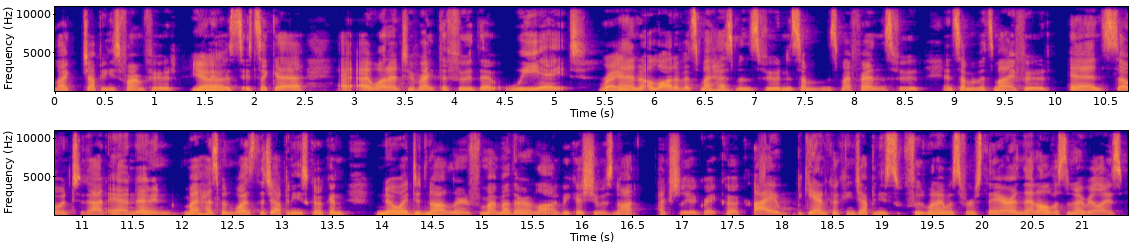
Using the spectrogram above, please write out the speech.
like Japanese farm food. Yeah. You know, it's, it's like a, I, I wanted to write the food that we ate. Right. And a lot of it's my husband's food and some of it's my friend's food and some of it's my food. And so to that end, I mean, my husband was the Japanese cook and no, I did not learn from my mother-in-law because she was not actually a great cook. I began cooking Japanese food when I was first there. And then all of a sudden I realized,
